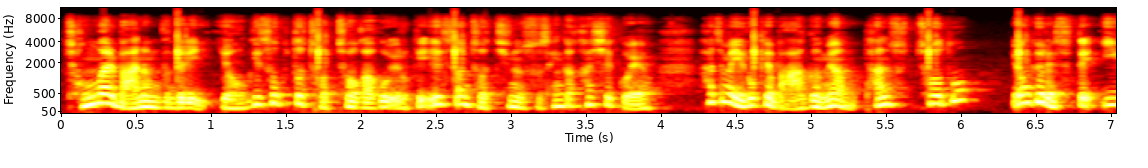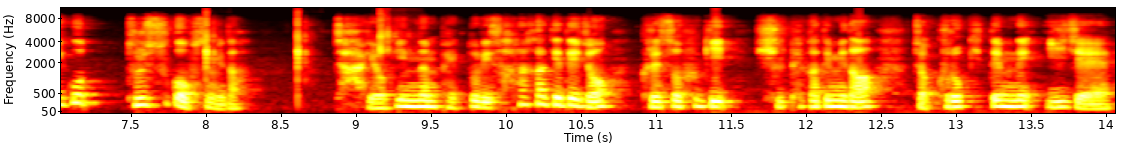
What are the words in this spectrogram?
정말 많은 분들이 여기서부터 젖혀가고 이렇게 일선 젖히는 수 생각하실 거예요. 하지만 이렇게 막으면 단수 쳐도 연결했을 때 이곳 둘 수가 없습니다. 자, 여기 있는 백돌이 살아가게 되죠. 그래서 흙이 실패가 됩니다. 자, 그렇기 때문에 이제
